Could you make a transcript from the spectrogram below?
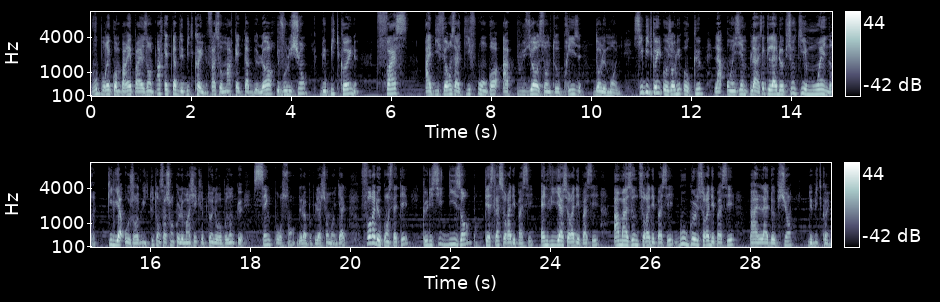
Vous pourrez comparer par exemple market cap de Bitcoin face au market cap de l'or, évolution de Bitcoin face à différents actifs ou encore à plusieurs entreprises dans le monde. Si Bitcoin aujourd'hui occupe la 11e place avec l'adoption qui est moindre qu'il y a aujourd'hui, tout en sachant que le marché crypto ne représente que 5% de la population mondiale, faudrait de constater que d'ici 10 ans, Tesla sera dépassé, Nvidia sera dépassé, Amazon sera dépassé, Google sera dépassé par l'adoption de Bitcoin.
